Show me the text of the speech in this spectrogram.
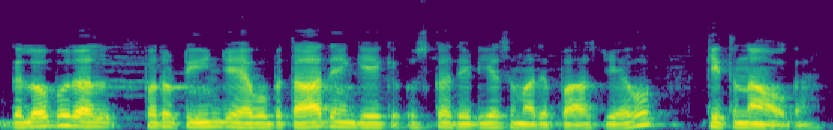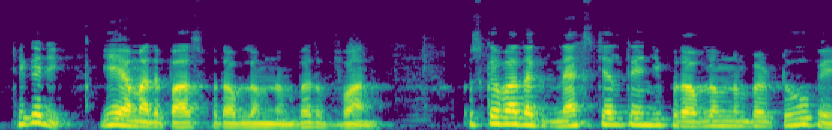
globular protein जो है वो बता देंगे कि उसका रेडियस हमारे पास जो है वो कितना होगा। ठीक है जी? ये हमारे पास प्रॉब्लम नंबर वन उसके बाद नेक्स्ट चलते हैं जी प्रॉब्लम नंबर टू पे।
